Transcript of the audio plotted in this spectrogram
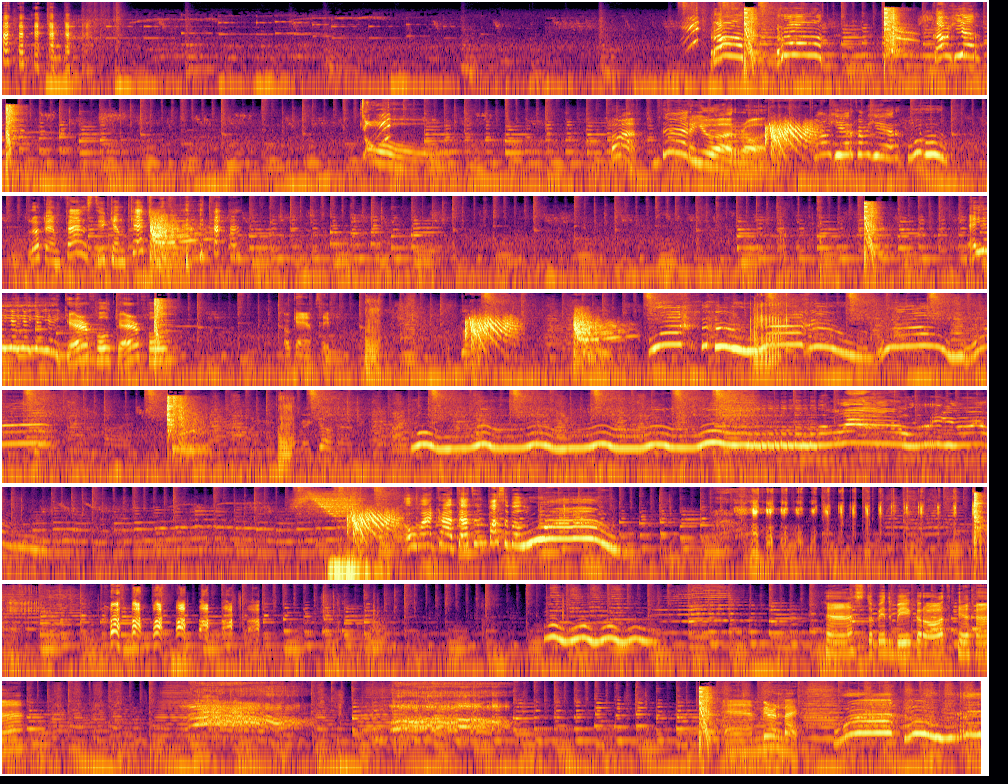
Oh! Ah, there you are, Rod. Come here, come here. Woohoo! Look, I'm fast. You can catch me. Hey, hey, hey, hey, hey, careful, careful. Okay, I'm safe. My that's impossible! Wow! Ha, stupid and right back. Woohoo!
